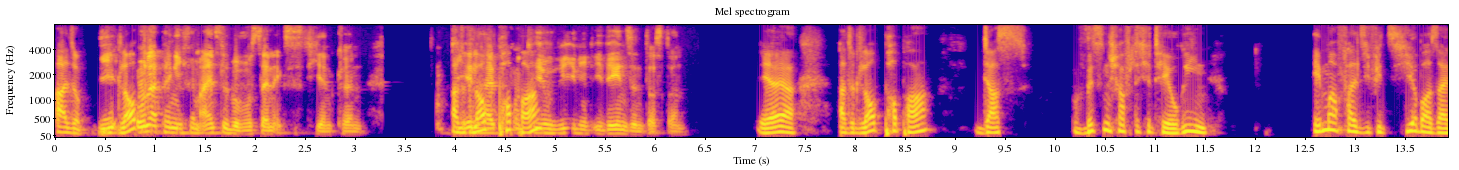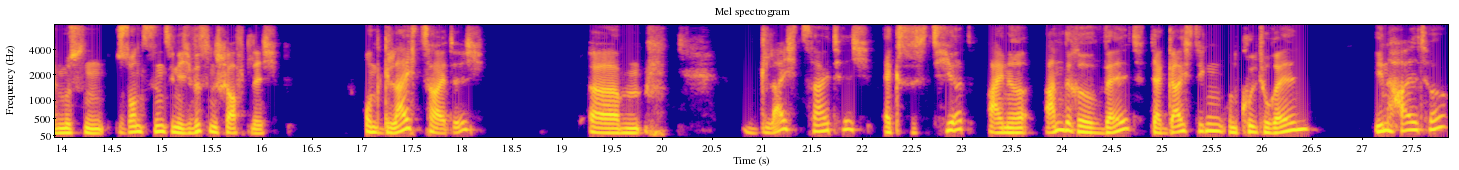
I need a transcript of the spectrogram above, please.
Also, die glaubt, unabhängig vom Einzelbewusstsein existieren können. Die Also glaubt Inhalte Popper- von Theorien und Ideen sind das dann. ja, ja, also glaubt Popper, dass wissenschaftliche Theorien immer falsifizierbar sein müssen, sonst sind sie nicht wissenschaftlich. Und gleichzeitig, ähm, gleichzeitig existiert eine andere Welt der geistigen und kulturellen Inhalte,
